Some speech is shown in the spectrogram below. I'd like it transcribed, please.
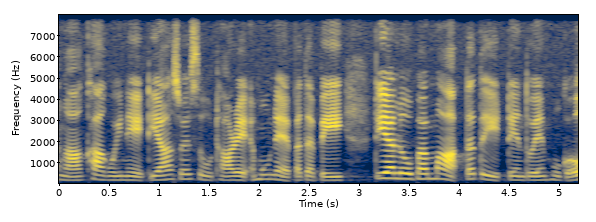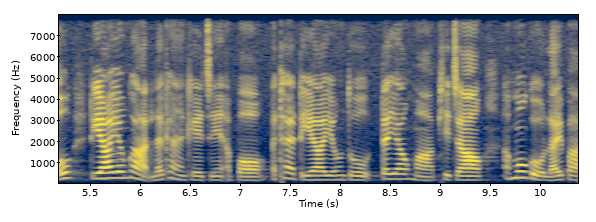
905ခခွေးနဲ့တရားစွဲဆိုထားတဲ့အမှုနဲ့ပတ်သက်ပြီးတရားလိုဘက်မှတပ်သေးတင်သွင်းမှုကိုတရားရုံးကလက်ခံခဲ့ခြင်းအပေါ်အထက်တရားရုံးသို့တက်ရောက်မှာဖြစ်ကြောင်းအမှုကိုလိုက်ပါ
